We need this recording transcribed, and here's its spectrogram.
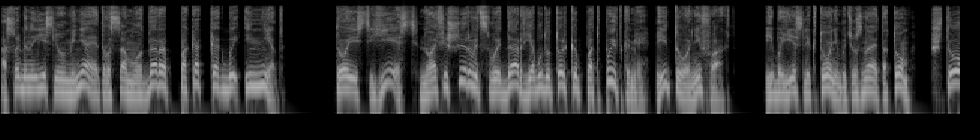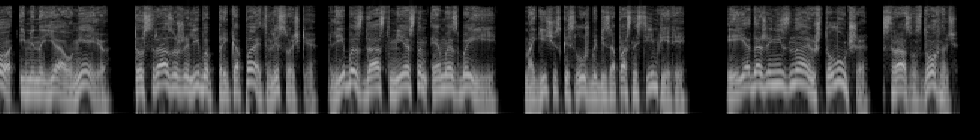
Особенно если у меня этого самого дара пока как бы и нет. То есть есть, но афишировать свой дар я буду только под пытками, и то не факт. Ибо если кто-нибудь узнает о том, что именно я умею, то сразу же либо прикопает в лесочке, либо сдаст местным МСБИ, магической службе безопасности империи. И я даже не знаю, что лучше — сразу сдохнуть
